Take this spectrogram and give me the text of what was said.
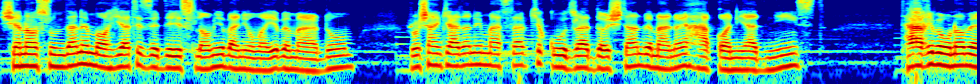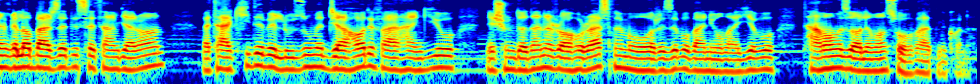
شناسوندن ماهیت ضد اسلامی بنی امیه به مردم روشن کردن این مطلب که قدرت داشتن به معنای حقانیت نیست تعقیب اونا به انقلاب بر ضد ستمگران و تاکید به لزوم جهاد فرهنگی و نشون دادن راه و رسم مبارزه با بنی امیه و تمام ظالمان صحبت می‌کنن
